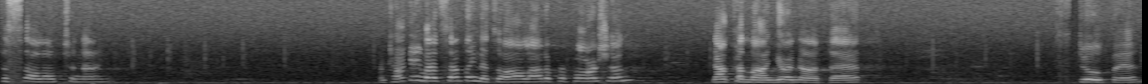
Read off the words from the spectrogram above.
the solo tonight. I'm talking about something that's all out of proportion. Now come on, you're not that. Stupid.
